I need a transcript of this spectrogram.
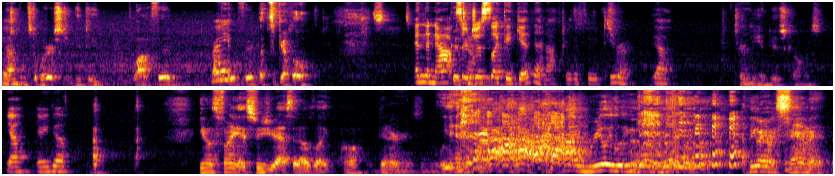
Worst Yeah. comes to worst, you get to eat a lot of food. Right. Good food. let's go. It's a And the naps are just like a given after the food That's too. right. Yeah. Turkey induced comas. Yeah. There you go. You know, it's funny. As soon as you asked that, I was like, "Oh, dinner is in a little." Yeah. bit." I'm really looking forward to dinner. I think we're having salmon. and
